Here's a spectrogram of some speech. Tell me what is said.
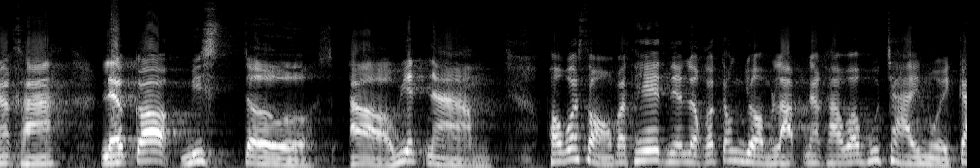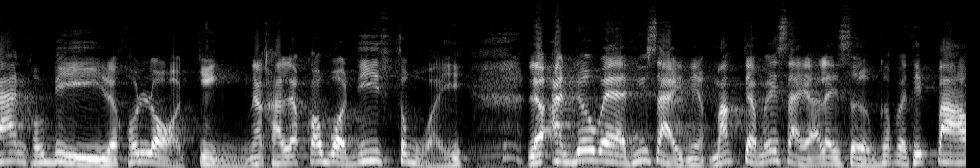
นะคะแล้วก็มิสเตอร์เวียดนาม เพราะว่า 2 ประเทศเนี้เราก็ต้องยอมรับนะคะว่าผู้ชายหน่วยก้านเขาดีแล้วเขาหล่อจริงนะคะแล้วก็บอดี้สวย แล้วอันเดอร์แวร์ที่ใส่เนี่ยมักจะไม่ใส่อะไรเสริมเข้าไปที่เป้า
